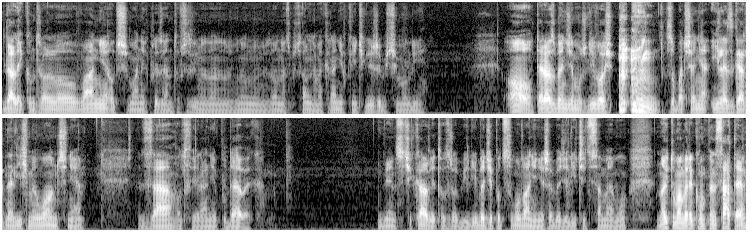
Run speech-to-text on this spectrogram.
Dalej, kontrolowanie otrzymanych prezentów. Wszystkie na specjalnym ekranie w kliencie gry, żebyście mogli. O, teraz będzie możliwość zobaczenia, ile zgarnęliśmy łącznie za otwieranie pudełek. Więc ciekawie to zrobili. Będzie podsumowanie, nie trzeba będzie liczyć samemu. No i tu mamy rekompensatę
